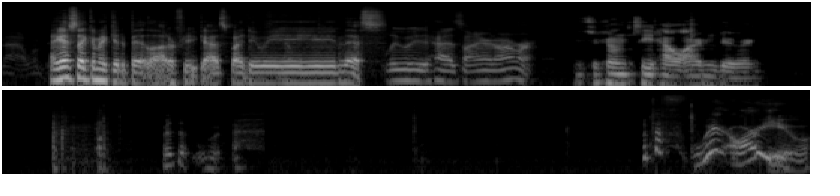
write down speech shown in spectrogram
Nah, I guess I can make it a bit louder for you guys by doing this. Blue has iron armor. You should come see how I'm doing. Where the? wh- What the? Where are you?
